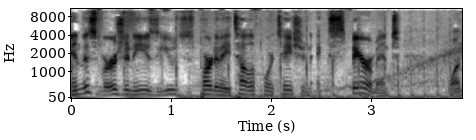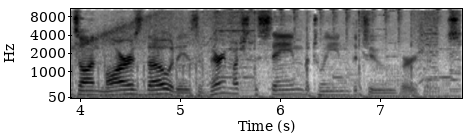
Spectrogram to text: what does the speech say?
In this version, he is used as part of a teleportation experiment. Once on Mars, though, it is very much the same between the two versions.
